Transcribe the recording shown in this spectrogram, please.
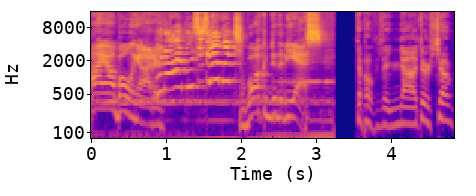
Hi, I'm Bowling Otter. And I'm Lissy Sandwich. And welcome to the BS. The Bowling Otter Show.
